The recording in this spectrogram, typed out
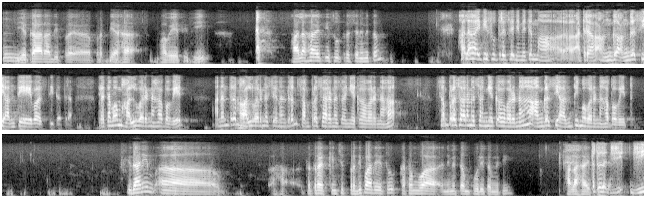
हम्म। यकारादि प्रत्ययः भवेत् इति। हलः इति सूत्रस्य निमित्तं? हलः इति सूत्रस्य निमित्तम् अत्र अङ्ग अङ्गस्य अन्ते एव अस्ति तत्र। प्रथमं हल् वर्णः भवेत् अनन्तरं हल् वर्णस्य अनन्तरं सम्प्रसारणसंज्ञकः वर्णः सम्प्रसारणसंज्ञकः वर्णः अङ्गस्य अन्तिमवर्णः भवेत्। इदानीं तत्र किञ्चित् प्रतिपादयतु कथं वा निमित्तं पूरितम् इति हलः तत्र जि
